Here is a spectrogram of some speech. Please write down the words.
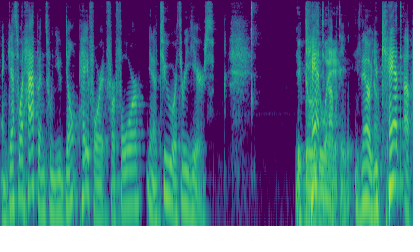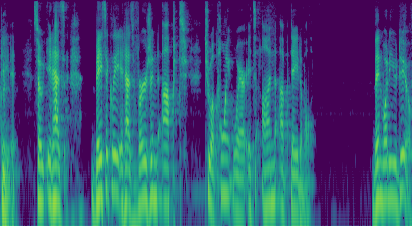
And guess what happens when you don't pay for it for four, you know, two or three years? It goes can't away. update it. No, you can't update it. So it has basically it has versioned up to a point where it's unupdatable. Then what do you do?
